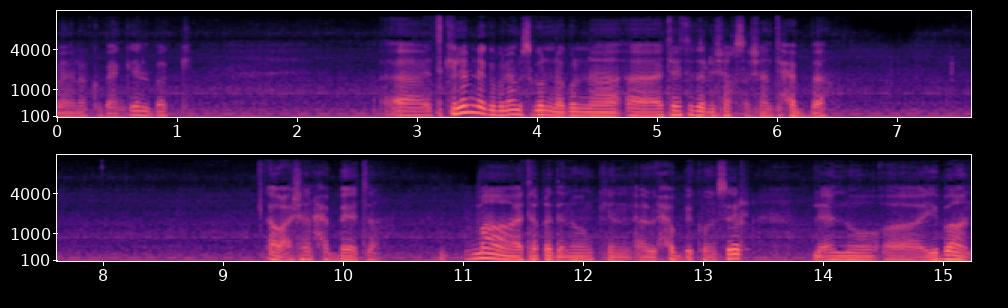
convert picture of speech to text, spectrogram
بينك وبين قلبك. آه، تكلمنا قبل أمس قلنا قلنا آه، تعتذر لشخص عشان تحبه. أو عشان حبيته. ما أعتقد أنه ممكن الحب يكون سر لأنه آه، يبان.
